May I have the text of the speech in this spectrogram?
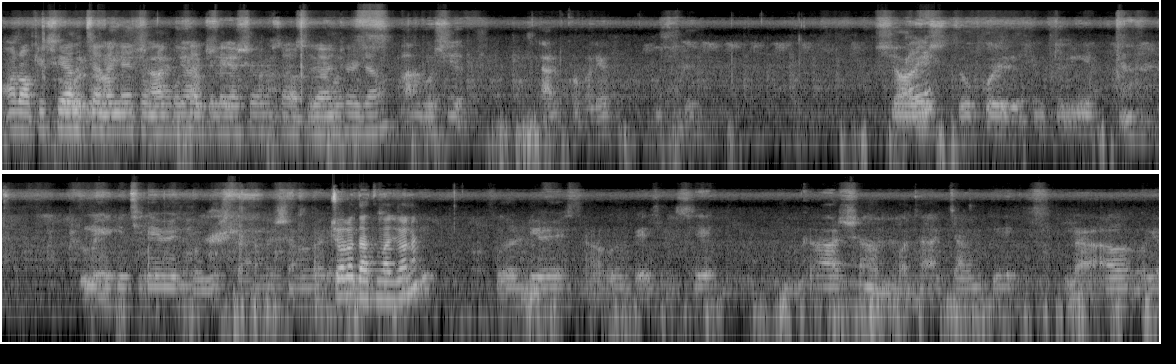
আমার অফিসিয়াল চ্যানেলে তোমরা কোথায় চলে গেছো? সব জয়েন্ট হয়ে যাও। আর বসিয়ে তার কপালে শহরে চোখ করে রেখে তুমি গেছিলে চলো দাঁত মাজবা না? কার সব কথা জানতে না হয়ে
